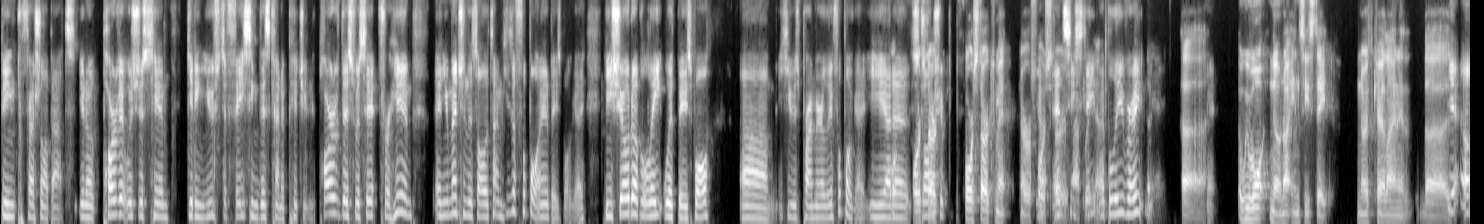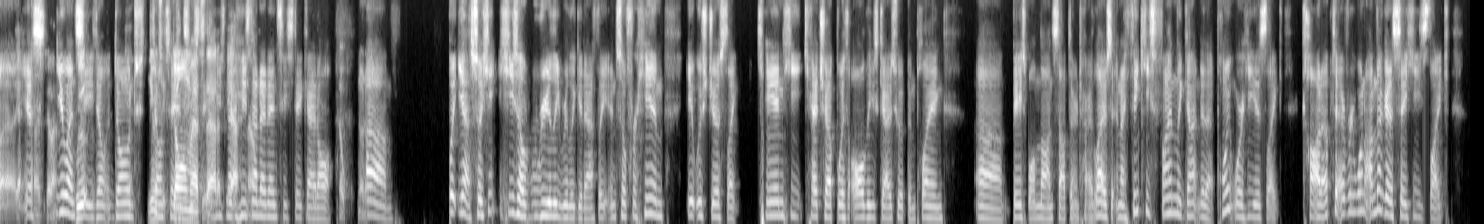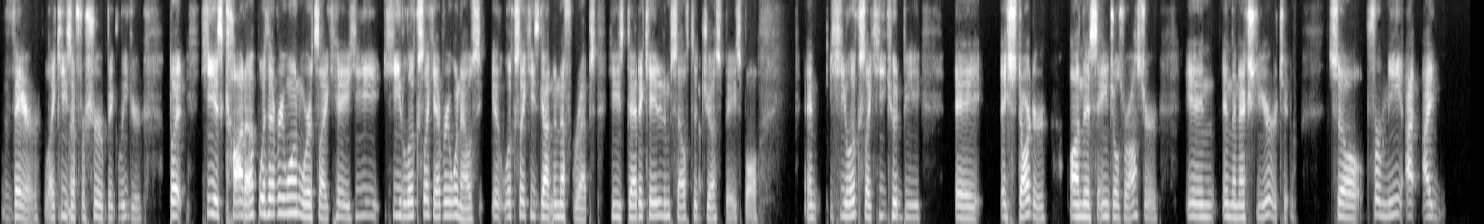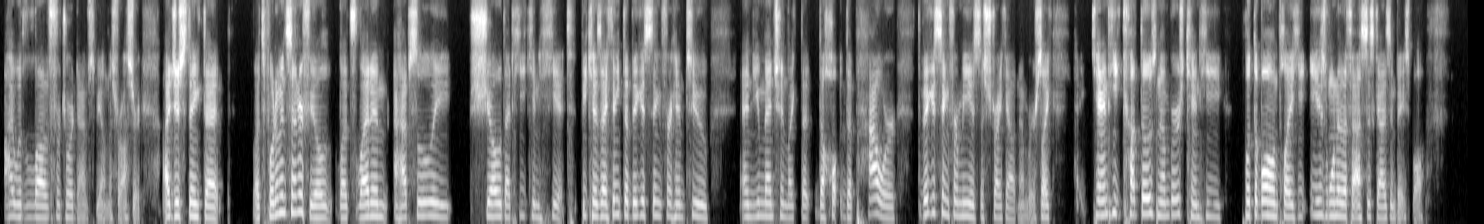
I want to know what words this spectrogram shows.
being professional at bats. You know, part of it was just him getting used to facing this kind of pitching. Part of this was it for him, and you mentioned this all the time. He's a football and a baseball guy. He showed up late with baseball. Um, he was primarily a football guy. He had a four scholarship, star, four star commit or four yeah, star NC State, yeah. I believe, right? Uh, we won't. No, not NC State. North Carolina. The yeah, uh, yeah yes, UNC. We, don't don't UNC, don't say don't mess that. He's, not, yeah, he's no. not an NC State guy at all. No, no, no. Um, but yeah, so he he's a really really good athlete, and so for him, it was just like can he catch up with all these guys who have been playing uh, baseball nonstop their entire lives? And I think he's finally gotten to that point where he is like caught up to everyone. I'm not going to say he's like there, like he's a for sure big leaguer, but he is caught up with everyone where it's like, hey, he he looks like everyone else. It looks like he's gotten enough reps. He's dedicated himself to just baseball, and he looks like he could be a a starter on this Angels roster in in the next year or two. So for me, I I, I would love for Jordyn Adams to be on this roster. I just think that let's put him in center field. Let's let him absolutely show that he can hit because I think the biggest thing for him too and you mentioned like the the the power the biggest thing for me is the strikeout numbers like can he cut those numbers can he put the ball in play he is one of the fastest guys in baseball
